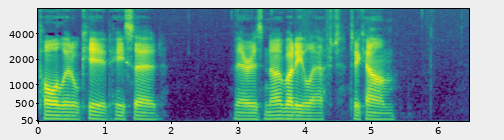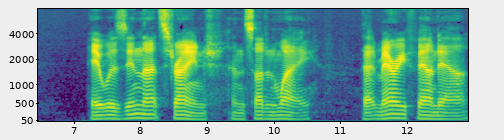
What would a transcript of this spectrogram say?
Poor little kid, he said, there is nobody left to come. It was in that strange and sudden way that Mary found out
